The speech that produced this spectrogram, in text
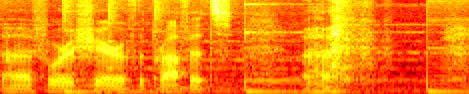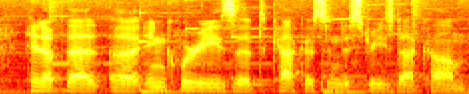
uh, for a share of the profits. Uh, hit up that uh, inquiries at kakosindustries.com.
